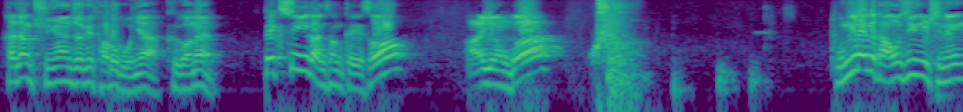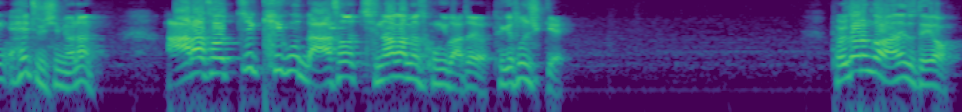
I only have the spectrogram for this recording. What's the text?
가장 중요한 점이 바로 뭐냐? 그거는 백스윙이 간 상태에서 아이언과 동일하게 다운스윙을 진행해 주시면은 알아서 찍히고 나서 지나가면서 공이 맞아요. 되게 손쉽게. 별다른 건안 해도 돼요.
